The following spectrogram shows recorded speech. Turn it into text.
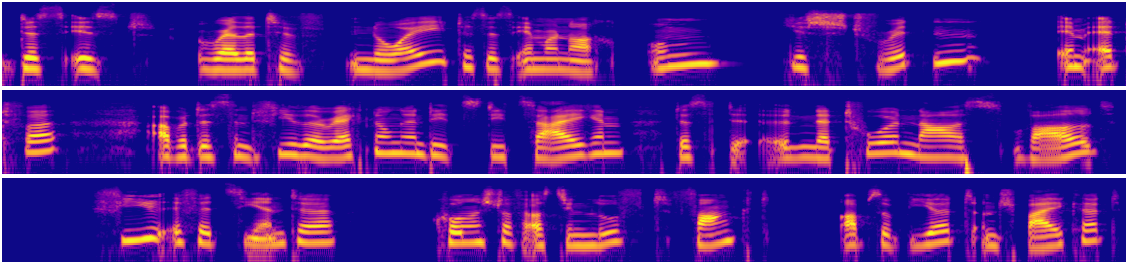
das ist relativ neu, das ist immer noch umgestritten im etwa, aber das sind viele Rechnungen, die, die zeigen, dass äh, naturnahes Wald viel effizienter Kohlenstoff aus der Luft fangt, absorbiert und speichert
